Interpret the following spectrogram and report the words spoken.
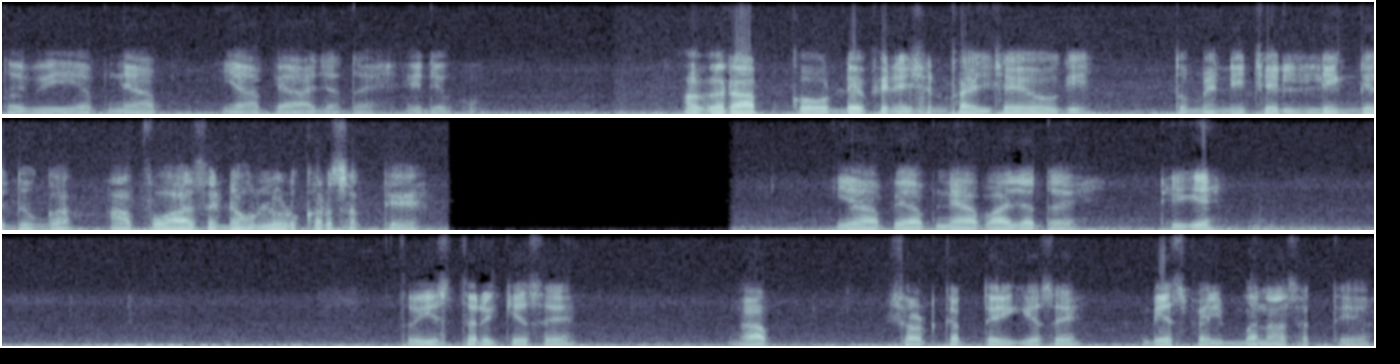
तो अभी ये अपने आप यहाँ पे आ जाता है ये देखो। अगर आपको डेफिनेशन फ़ाइल चाहिए होगी तो मैं नीचे लिंक दे दूँगा आप वहाँ से डाउनलोड कर सकते हैं। यहाँ पे अपने आप आ जाता है ठीक है? तो इस तरीके से आप शॉर्टकट तरीके से डेस फ़ाइल बना सकते हैं।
